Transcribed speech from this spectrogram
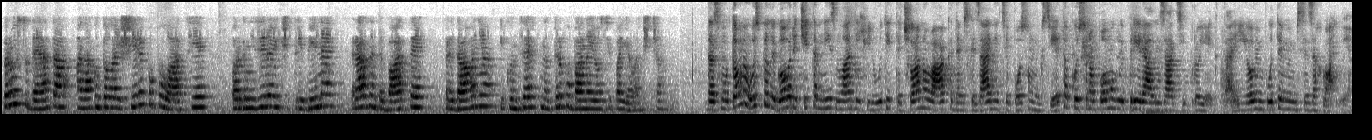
prvo studenta, a nakon toga i šire populacije, organizirajući tribine, razne debate, predavanja i koncert na trgu Bana Josipa Jelačića. Da smo u tome uspjeli govori čitav niz mladih ljudi te članova akademske zajednice poslovnog svijeta koji su nam pomogli pri realizaciji projekta i ovim putem im se zahvaljujem.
